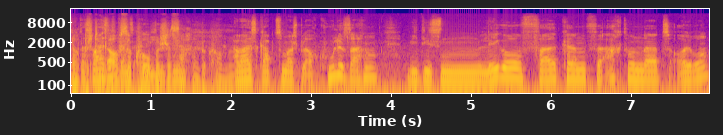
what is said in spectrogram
man doch bestimmt auch so komische mehr. Sachen bekommen. Aber es gab zum Beispiel auch coole Sachen, wie diesen Lego Falcon für 800 Euro.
